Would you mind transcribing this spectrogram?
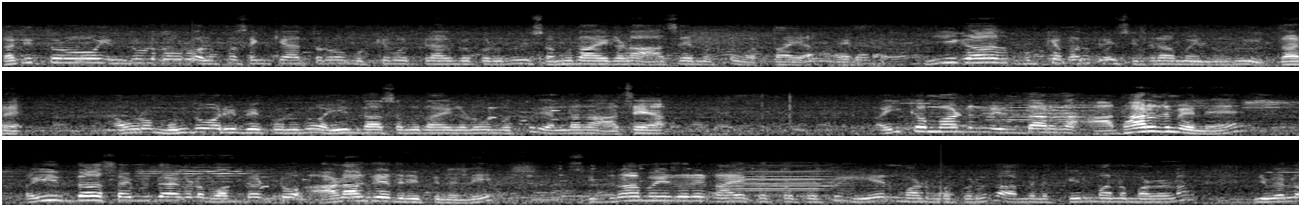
ದಲಿತರು, ಹಿಂದುಳಿದವರು, ಅಲ್ಪಸಂಖ್ಯಾತರು, ಮುಖ್ಯಮಂತ್ರಿ ಆಗಬೇಕು ಅನ್ನೋದು ಈ ಸಮುದಾಯಗಳ ಆಸೆ ಮತ್ತು ಒತ್ತಾಯ. ಈಗ ಮುಖ್ಯಮಂತ್ರಿ ಸಿದ್ದರಾಮಯ್ಯನವರು ಇದ್ದಾರೆ. ಅವರು ಮುಂದುವರಿಬೇಕು ಅನ್ನೋದು ಅಹಿಂದ ಸಮುದಾಯಗಳು ಮತ್ತು ಎಲ್ಲರ ಆಶಯ. ಹೈಕಮಾಂಡ್ ನಿರ್ಧಾರದ ಆಧಾರದ ಮೇಲೆ ಅಹಿಂದ ಸಮುದಾಯಗಳ ಒಗ್ಗಟ್ಟು ಹಾಳಾಗದೇ ರೀತಿಯಲ್ಲಿ ಸಿದ್ದರಾಮಯ್ಯನವರೇ ನಾಯಕತ್ವ ಕೊಟ್ಟು ಏನು ಮಾಡಬೇಕು ಅನ್ನೋದು ಆಮೇಲೆ ತೀರ್ಮಾನ ಮಾಡೋಣ. ನೀವೆಲ್ಲ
